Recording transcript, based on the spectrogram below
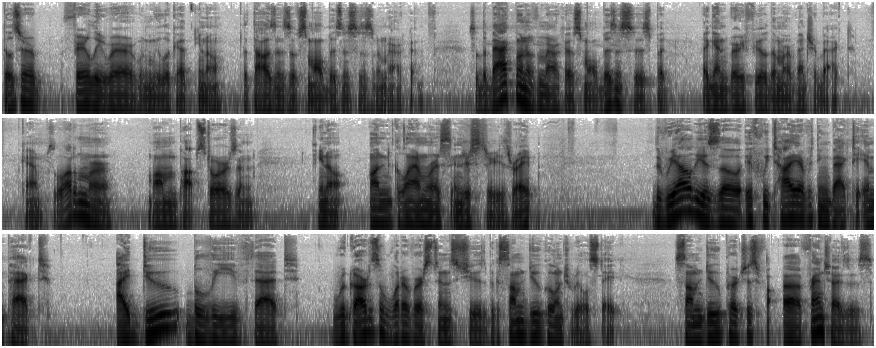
those are fairly rare when we look at, you know, the thousands of small businesses in America. So, the backbone of America is small businesses, but again, very few of them are venture backed. Okay. So, a lot of them are mom and pop stores and, you know, unglamorous industries, right? The reality is, though, if we tie everything back to impact, I do believe that regardless of whatever our students choose, because some do go into real estate, some do purchase uh, franchises,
